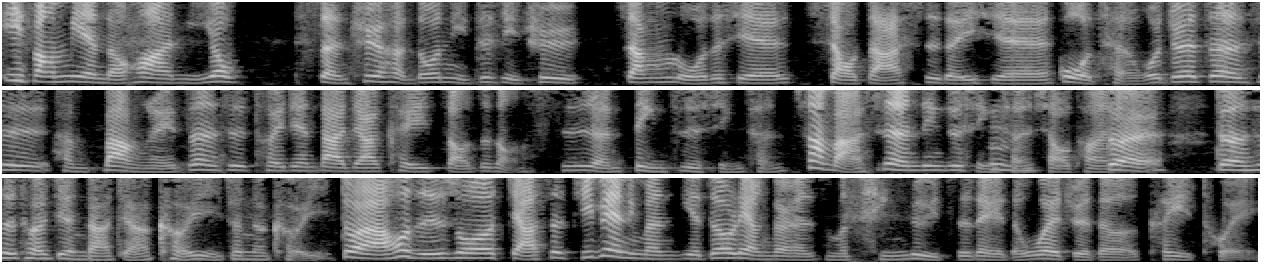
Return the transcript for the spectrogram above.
一方面的话，你又省去很多你自己去张罗这些小杂事的一些过程，我觉得真的是很棒诶、欸，真的是推荐大家可以找这种私人定制行程，算吧，私人定制行程小团、嗯、对。真的是推荐大家可以，真的可以。对啊，或者是说，假设即便你们也只有两个人，什么情侣之类的，我也觉得可以推。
